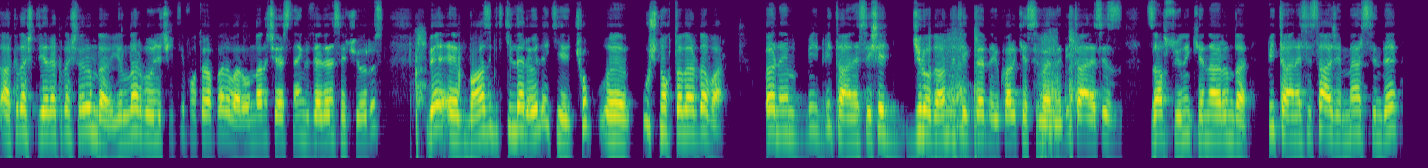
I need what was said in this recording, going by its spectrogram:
arkadaş diğer arkadaşlarım da yıllar boyunca çektiği fotoğrafları var. Onların içerisinde en güzellerini seçiyoruz. Ve e, bazı bitkiler öyle ki çok e, uç noktalarda var. Örneğin bir, bir tanesi işte Cilo Dağı'nın eteklerinde yukarı kesimlerinde, bir tanesi Zaf suyunun kenarında, bir tanesi sadece Mersin'de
